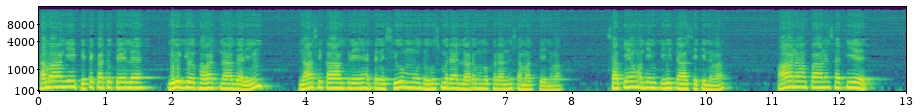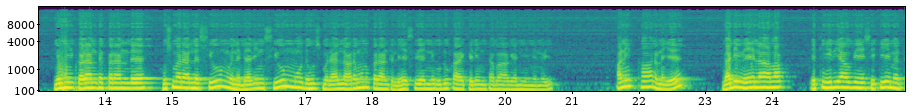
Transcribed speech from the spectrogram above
තමාගේ පිටකටු පෙළ ඉරුජුව පවත්නා බැවින් නාසිකාග්‍රයේ හැපෙන සියුම් මූදු හුස්ම රැල්ල අරමුණු කරන්න සමත් වෙනවා. සතිය හොඳින් පිහිටා සිටිනවා. ආනාපාන සතිය මෙහි කරන්ද කරන්ද හුස්ම රැල්ල සියුම් වෙන බැවින් සියුම් මෝද හුස්ම රැල්ල අරමුණු කරන්ට ලෙහෙසි වෙන්නේ උඩුකය කෙලින් තබා ගැනීමෙනුයි. අනික් කාරණය වැඩි වේලාවක් එක ඉරියව්වේ සිටීමට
